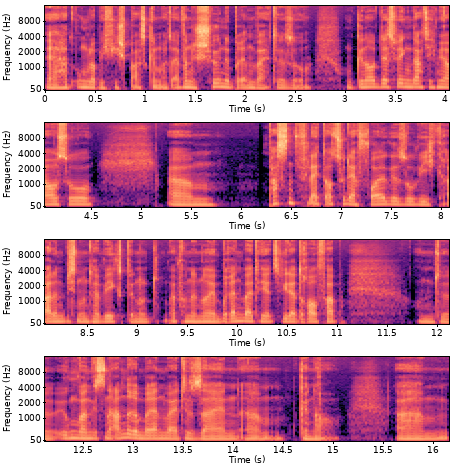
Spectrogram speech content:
äh, hat unglaublich viel Spaß gemacht. Einfach eine schöne Brennweite so. Und genau deswegen dachte ich mir auch so, ähm, passend vielleicht auch zu der Folge, so wie ich gerade ein bisschen unterwegs bin und einfach eine neue Brennweite jetzt wieder drauf habe, Und äh, irgendwann wird es eine andere Brennweite sein. Ähm, genau. Ähm,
